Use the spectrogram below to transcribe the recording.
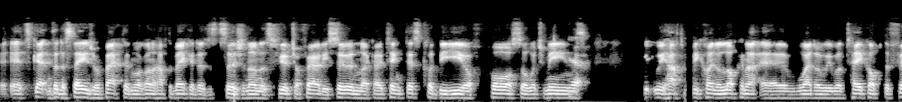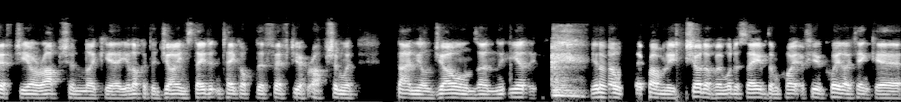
it's getting to the stage where Becton we're going to have to make a decision on his future fairly soon. Like I think this could be year four, so which means. Yeah. We have to be kind of looking at uh, whether we will take up the fifth year option. Like uh, you look at the Giants, they didn't take up the fifth year option with Daniel Jones, and you, you know they probably should have. It would have saved them quite a few quid, I think. Uh,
